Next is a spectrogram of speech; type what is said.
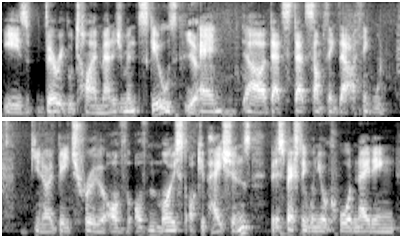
is very good time management skills. Yeah. And uh, that's that's something that I think would you know be true of of most occupations but especially when you're coordinating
